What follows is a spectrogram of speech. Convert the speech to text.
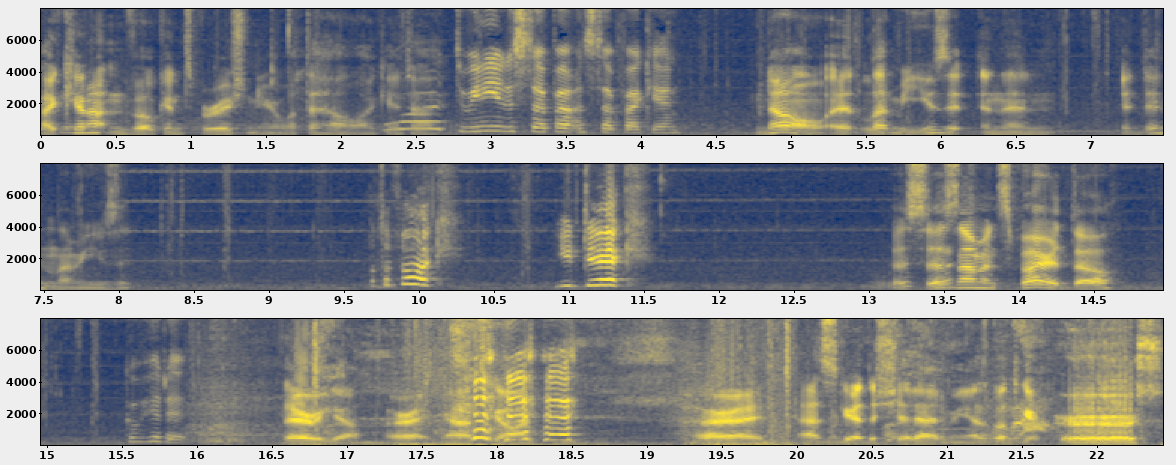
I cannot invoke inspiration here. What the hell? Why can't I? Do we need to step out and step back in? No, it let me use it, and then it didn't let me use it. What the fuck? You dick! This says? I'm inspired, though. Go hit it. There we go. Alright, now it's gone. Alright, that scared the shit out of me. I was about to get cursed.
